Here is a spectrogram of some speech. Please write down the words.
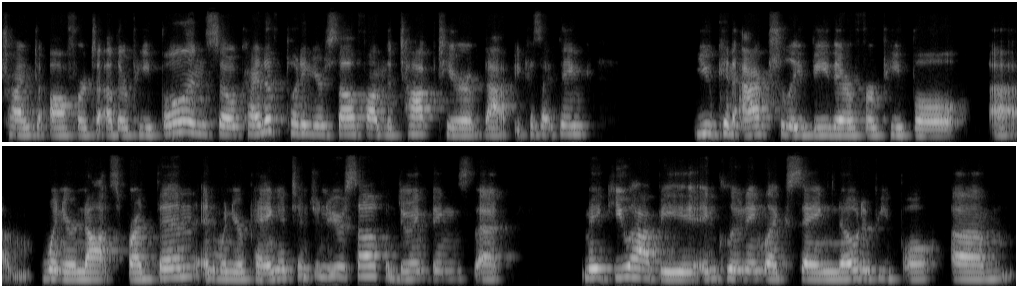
trying to offer to other people. And so, kind of putting yourself on the top tier of that because I think you can actually be there for people um, when you're not spread thin and when you're paying attention to yourself and doing things that make you happy, including like saying no to people, um,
